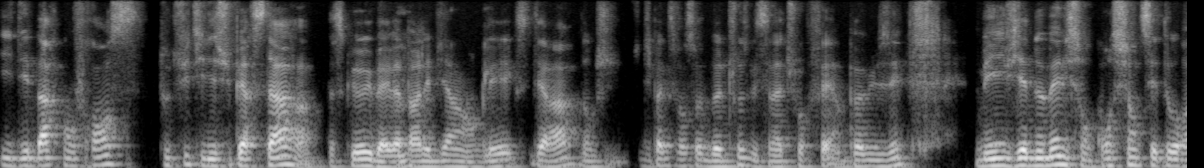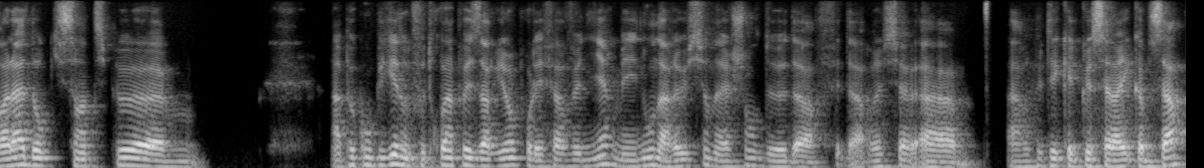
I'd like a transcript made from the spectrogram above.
il débarque en France, tout de suite il est superstar parce que bah, il va Mhm. parler bien anglais, etc. Donc je ne dis pas que c'est forcément une bonne chose, mais ça m'a toujours fait un peu amuser. Mais ils viennent eux-mêmes, ils sont conscients de cette aura-là, donc ils sont un petit peu, un peu compliqués. Donc il faut trouver un peu les arguments pour les faire venir. Mais nous, on a réussi, on a la chance de- d'avoir réussi à, à- à recruter quelques salariés comme ça.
